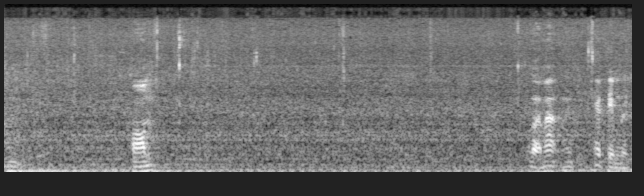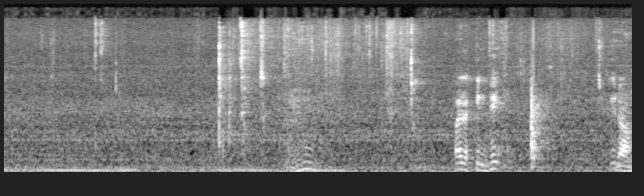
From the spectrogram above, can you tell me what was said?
อืมหอม อร่อยมาก ให้เต็มเลยอืมก็จะกินพริกพริกดอง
